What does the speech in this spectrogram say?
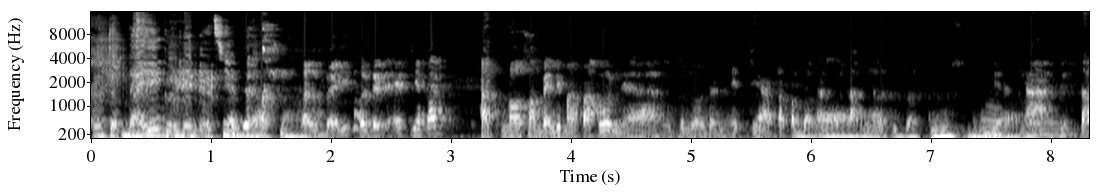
untuk bayi golden age-nya berapa? Kalau bayi golden age-nya kan 0 sampai 5 tahun ya, itu golden age-nya perkembangan Oh. otaknya lebih bagus. Iya. Nah, kita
